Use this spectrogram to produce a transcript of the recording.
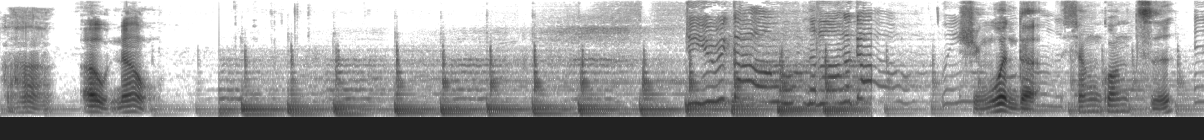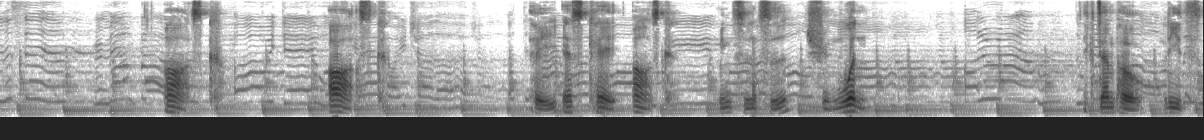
Haha. Oh no. 询问的相关词 ask ask a s k ask 名词词询问。Example 例子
